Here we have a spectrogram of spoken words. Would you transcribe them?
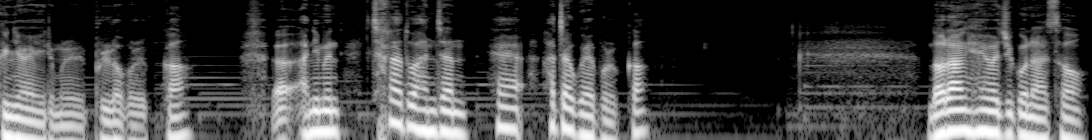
그녀의 이름을 불러볼까? 어, 아니면 차라도 한 잔 하자고 해볼까? 너랑 헤어지고 나서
